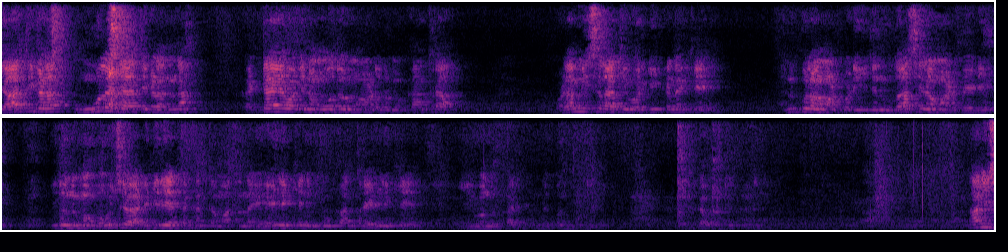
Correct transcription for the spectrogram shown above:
ಜಾತಿಗಳ ಮೂಲ ಜಾತಿಗಳನ್ನು ಕಡ್ಡಾಯವಾಗಿ ನಮೂದು ಮಾಡೋದ್ರ ಮುಖಾಂತರ ಒಳ ಮೀಸಲಾತಿ ವರ್ಗೀಕರಣಕ್ಕೆ ಅನುಕೂಲ ಮಾಡಿಕೊಡಿ, ಇದನ್ನು ಉದಾಸೀನ ಮಾಡಬೇಡಿ. ಇದು ನಿಮ್ಮ ಭವಿಷ್ಯ ಅಡಗಿದೆ ಅಂತಕ್ಕಂಥ ಮಾತನ್ನು ಹೇಳಲಿಕ್ಕೆ, ನಿಮ್ಮ ಮುಖಾಂತರ ಹೇಳಲಿಕ್ಕೆ ಈ ಒಂದು ಕಾರ್ಯಕ್ರಮದಲ್ಲಿ 것이라고 듣고 있는 나는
